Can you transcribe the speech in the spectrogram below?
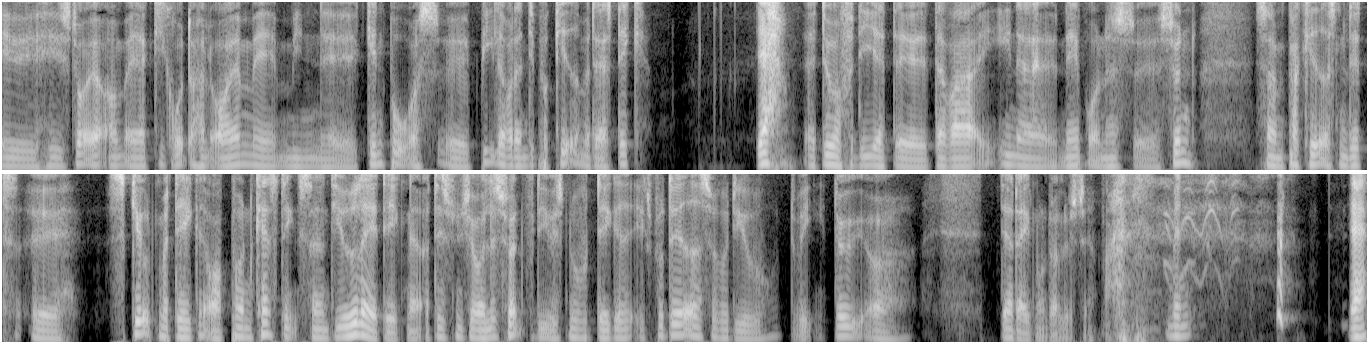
øh, historie om, at jeg gik rundt og holdt øje med mine øh, genboers øh, biler, hvordan de parkerede med deres dæk. Ja. At Det var fordi, at øh, der var en af naboernes øh, søn, som parkerede sådan lidt øh, skævt med dækket op på en kantsten, så de ødelagde dækkene. Og det synes jeg var lidt synd, fordi hvis nu dækket eksploderede, så kunne de jo ved, dø, og det er der ikke nogen, der har lyst til. Men Ja,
